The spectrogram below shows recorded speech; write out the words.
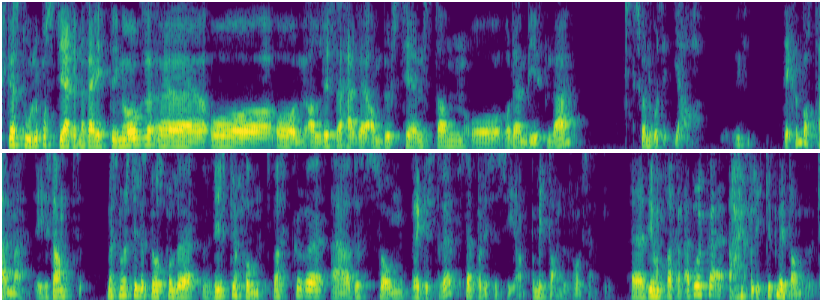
skal jeg stole på stjerneratinger øh, og, og, alle disse her anbudstjenestene og, og, den biten der? Så kan du godt si ja, det kan godt hende, ikke sant? Men så må du stille spørsmålet hvilke håndverkere er det som registrerer seg på disse sidene, på mitt anbud f.eks. Eh, de håndverkerne jeg bruker, er iallfall ikke på mitt anbud.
